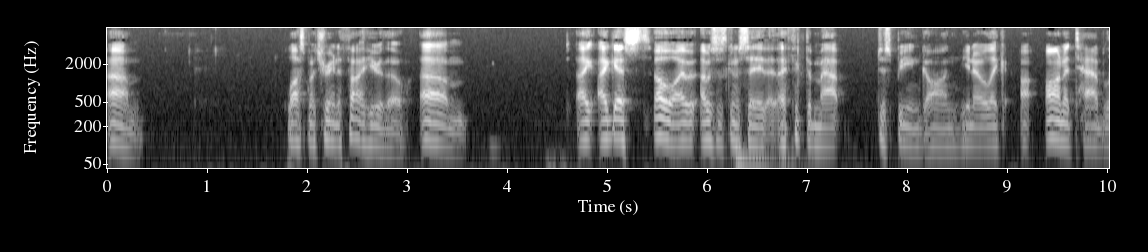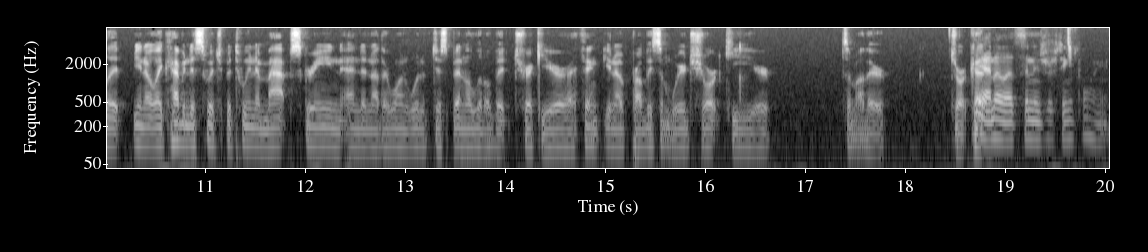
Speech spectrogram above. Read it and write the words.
Um, lost my train of thought here though. Um, I, I guess. Oh, I, I was just gonna say I think the map just being gone, you know, like uh, on a tablet, you know, like having to switch between a map screen and another one would have just been a little bit trickier. I think, you know, probably some weird short key or some other shortcut. Yeah, no, that's an interesting point.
